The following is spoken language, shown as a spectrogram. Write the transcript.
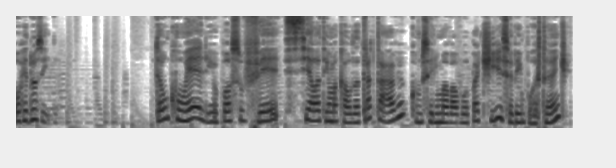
ou reduzida. Então, com ele, eu posso ver se ela tem uma causa tratável, como seria uma valvulopatia, isso é bem importante.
